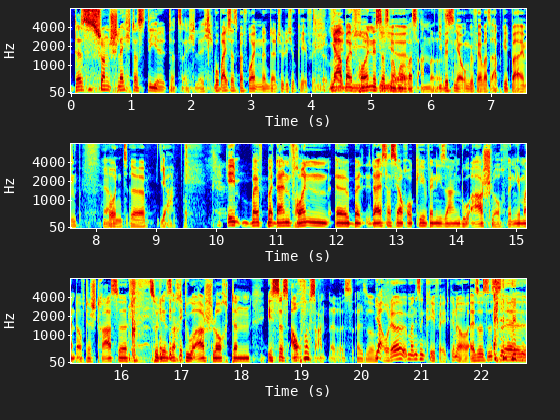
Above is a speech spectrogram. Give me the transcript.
das ist schon ein schlechter Stil tatsächlich. Wobei ich das bei Freunden dann natürlich okay finde. Ja, bei die, Freunden ist das nochmal äh, was anderes. Die wissen ja ungefähr, was abgeht bei einem. Ja. Und äh, ja. Bei, bei deinen Freunden, äh, bei, da ist das ja auch okay, wenn die sagen, du Arschloch. Wenn jemand auf der Straße zu dir sagt, du Arschloch, dann ist das auch was anderes. Also ja, oder man ist in Krefeld, genau. Also es ist äh,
